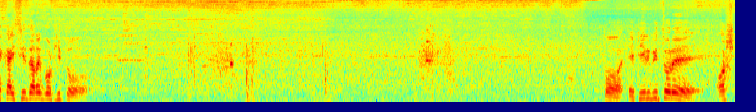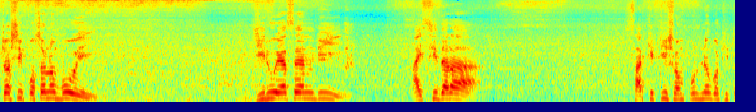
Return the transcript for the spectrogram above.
একাইসি দ্বারা গঠিত। তো এটির ভিতরে অষ্টাশি পঁচানব্বই zero S N D IC দ্বারা সার্কিটটি সম্পূর্ণ গঠিত।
